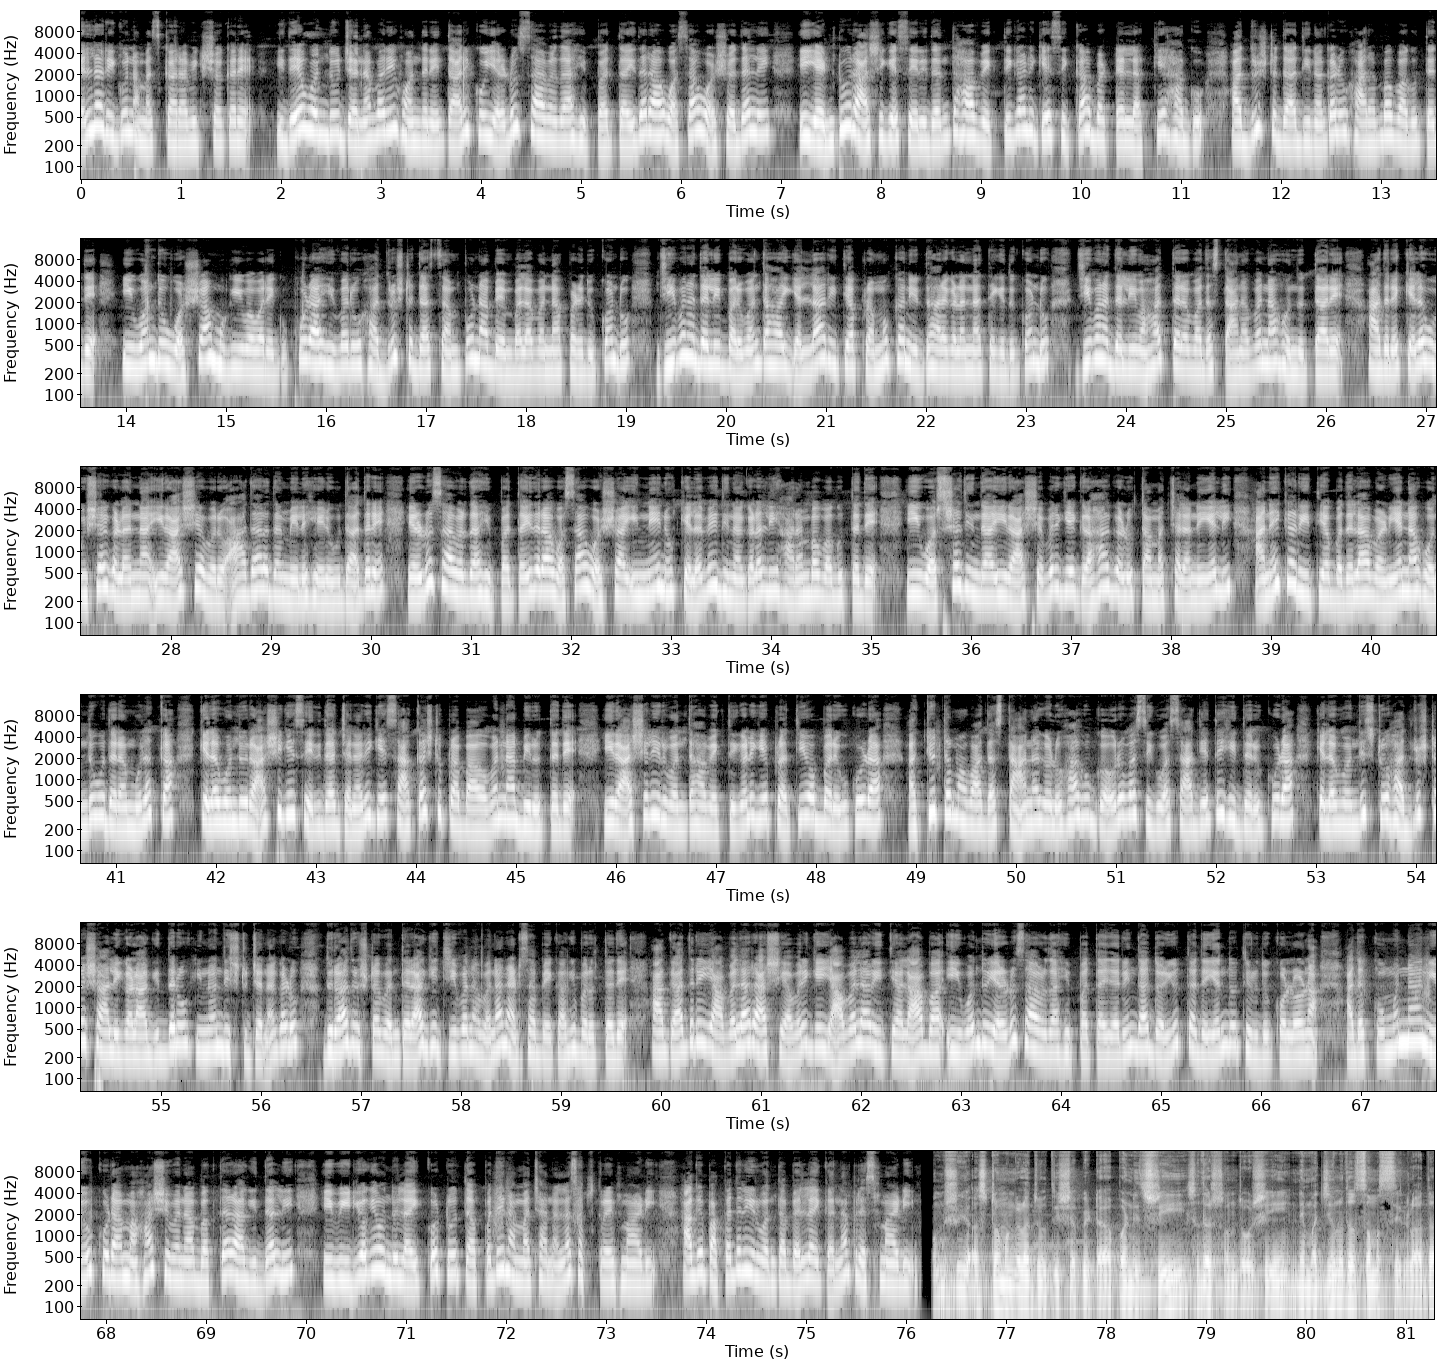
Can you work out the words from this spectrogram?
ಎಲ್ಲರಿಗೂ ನಮಸ್ಕಾರ ವೀಕ್ಷಕರೇ. ಇದೇ ಒಂದು ಜನವರಿ ಒಂದನೇ ತಾರೀಕು ಎರಡು ಸಾವಿರದ ಇಪ್ಪತ್ತೈದರ ಹೊಸ ವರ್ಷದಲ್ಲಿ ಈ ಎಂಟು ರಾಶಿಗೆ ಸೇರಿದಂತಹ ವ್ಯಕ್ತಿಗಳಿಗೆ ಸಿಕ್ಕಾಬಟ್ಟೆ ಲಕ್ಕಿ ಹಾಗೂ ಅದೃಷ್ಟದ ದಿನಗಳು ಆರಂಭವಾಗುತ್ತದೆ. ಈ ಒಂದು ವರ್ಷ ಮುಗಿಯುವವರೆಗೂ ಕೂಡ ಇವರು ಅದೃಷ್ಟದ ಸಂಪೂರ್ಣ ಬೆಂಬಲವನ್ನು ಪಡೆದುಕೊಂಡು ಜೀವನದಲ್ಲಿ ಬರುವಂತಹ ಎಲ್ಲ ರೀತಿಯ ಪ್ರಮುಖ ನಿರ್ಧಾರಗಳನ್ನು ತೆಗೆದುಕೊಂಡು ಜೀವನದಲ್ಲಿ ಮಹತ್ತರವಾದ ಸ್ಥಾನವನ್ನು ಹೊಂದುತ್ತಾರೆ. ಆದರೆ ಕೆಲವು ವಿಷಯಗಳನ್ನು ಈ ರಾಶಿಯವರು ಆಧಾರದ ಮೇಲೆ ಹೇಳುವುದಾದರೆ ಎರಡು ಸಾವಿರದ ಇಪ್ಪತ್ತೈದರ ಹೊಸ ವರ್ಷ ಇನ್ನೇನು ಕೆಲವೇ ದಿನಗಳಲ್ಲಿ ಆರಂಭವಾಗುತ್ತದೆ. ಈ ವರ್ಷದಿಂದ ಈ ರಾಶಿಯವರಿಗೆ ಗ್ರಹಗಳು ತಮ್ಮ ಚಲನೆಯಲ್ಲಿ ಅನೇಕ ರೀತಿಯ ಬದಲಾವಣೆಯನ್ನು ಹೊಂದುವುದರ ಮೂಲಕ ಕೆಲವೊಂದು ರಾಶಿಗೆ ಸೇರಿದ ಜನರಿಗೆ ಸಾಕಷ್ಟು ಪ್ರಭಾವವನ್ನು ಬೀರುತ್ತದೆ. ಈ ರಾಶಿಯಲ್ಲಿರುವಂತಹ ವ್ಯಕ್ತಿಗಳಿಗೆ ಪ್ರತಿಯೊಬ್ಬರಿಗೂ ಕೂಡ ಅತ್ಯುತ್ತಮವಾದ ಸ್ಥಾನಗಳು ಹಾಗೂ ಗೌರವ ಸಿಗುವ ಸಾಧ್ಯತೆ ಇದ್ದರೂ ಕೂಡ ಕೆಲವೊಂದಿಷ್ಟು ಅದೃಷ್ಟಶಾಲಿಗಳಾಗಿದ್ದರೂ ಇನ್ನೊಂದಿಷ್ಟು ಜನಗಳು ದುರಾದೃಷ್ಟವಂತರಾಗಿ ಜೀವನವನ್ನು ನಡೆಸಬೇಕಾಗಿ ಬರುತ್ತದೆ. ಹಾಗಾದರೆ ಯಾವೆಲ್ಲ ರಾಶಿಯವರಿಗೆ ಯಾವೆಲ್ಲ ರೀತಿಯ ಲಾಭ ಈ ಒಂದು ಎರಡು ಸಾವಿರದ ಇಪ್ಪತ್ತೈದರಿಂದ ದೊರೆಯುತ್ತದೆ ಎಂದು ತಿಳಿದುಕೊಳ್ಳೋಣ. ಅದಕ್ಕೂ ಮುನ್ನ ನೀವು ಕೂಡ ಮಹಾಶಿವನ ಭಕ್ತರಾಗಿದ್ದಲ್ಲಿ ಈ ವಿಡಿಯೋಗೆ ಒಂದು ಲೈಕ್ ಕೊಟ್ಟು ತಪ್ಪದೇ ನಮ್ಮ ಚಾನಲ್ನ ಸಬ್ಸ್ಕ್ರೈಬ್ ಮಾಡಿ. ಹಾಗೆ ಪಕ್ಕದಲ್ಲಿ ಇರುವಂಥ ಬೆಲ್ ಐಕನ್ನ ಪ್ರೆಸ್ ಮಾಡಿ. ಓಂ ಶ್ರೀ ಅಷ್ಟಮಂಗಳ ಜ್ಯೋತಿಷ್ಯ ಪೀಠ ಪಂಡಿತ್ ಶ್ರೀ ಸುದರ್ಶನ್ ಜೋಶಿ ನಿಮ್ಮ ಜೀವನದ ಸಮಸ್ಯೆಗಳಾದ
